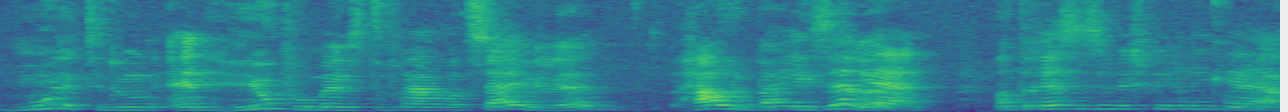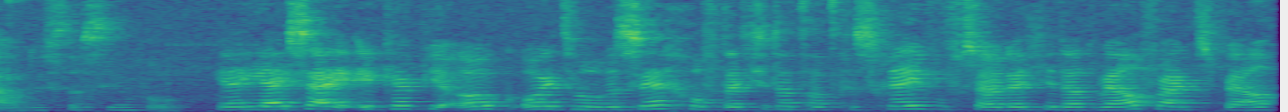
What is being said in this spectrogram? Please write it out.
moeilijk te doen en heel veel mensen te vragen wat zij willen, hou het bij jezelf. Want de rest is een weerspiegeling van Ja. jou. Dus dat is simpel. Ja, jij zei, ik heb je ook ooit horen zeggen, of dat je dat had geschreven of zo, dat je dat welvaartsspel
